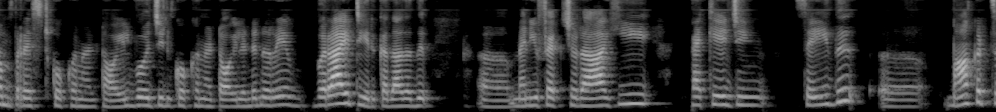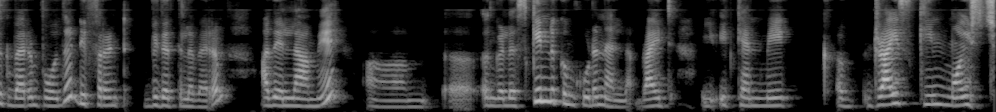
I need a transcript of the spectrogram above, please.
compressed coconut oil virgin coconut ஆயில்ன்ட்டு நிறைய வெரைட்டி இருக்குது அதாவது மேனுஃபேக்சர் ஆகி பேக்கேஜிங் செய்து மார்க்கெட்ஸுக்கு வரும்போது டிஃப்ரெண்ட் விதத்தில் வரும். அது எல்லாமே எங்களோட ஸ்கின்னுக்கும் கூட நல்ல right it can make dry skin moist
